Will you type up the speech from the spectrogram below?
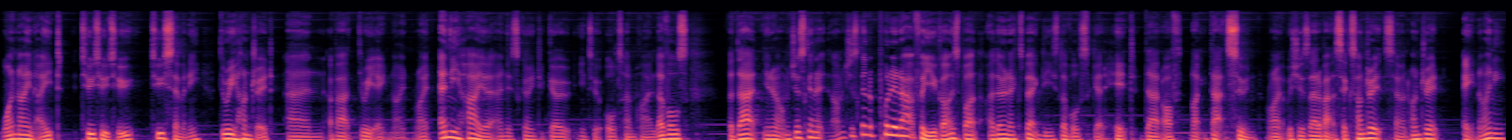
198, 222, 270, 300, and about 389, right? Any higher, and it's going to go into all-time high levels. For that, you know, I'm just gonna I'm just gonna put it out for you guys, but I don't expect these levels to get hit that off like that soon, right? Which is at about 600, 700, 890,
